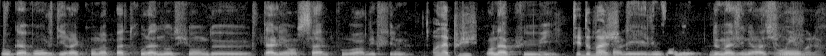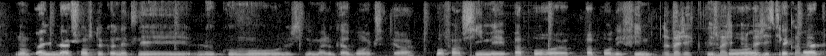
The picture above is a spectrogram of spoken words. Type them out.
au Gabon, je dirais qu'on n'a pas trop la notion de d'aller en salle pour voir des films. On n'a plus. On n'a plus, oui. C'est dommage. Enfin, les, les gens de, de ma Oui, génération voilà. N'ont pas eu la chance de connaître les, le Como, le cinéma, le Gabon, etc. Bon, enfin, si, mais pas pour, euh, pas pour des films. Le, Plus pour euh, des spectacles.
